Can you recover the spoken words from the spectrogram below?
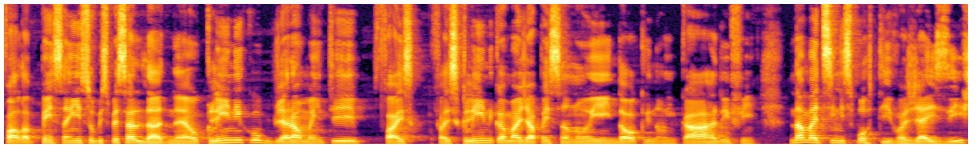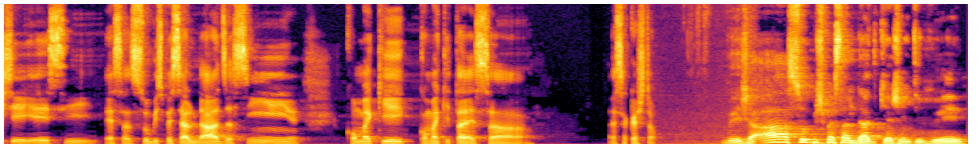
fala, pensa em subespecialidade, né? O clínico geralmente faz, faz clínica, mas já pensando em endócrino, em cardio, enfim. Na medicina esportiva já existe esse, essas subespecialidades assim? Como é que, como é que tá essa, essa questão? Veja, a subespecialidade que a gente vê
